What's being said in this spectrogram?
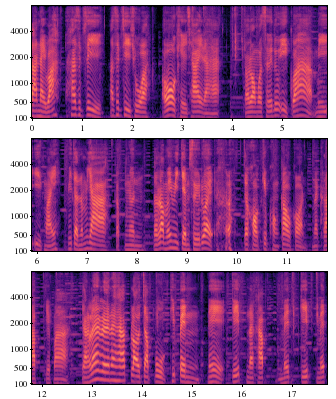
ด้านไหนวะ 54 54 ชัวโอเคใช่นะฮะเราลองมาซื้อดูอีกว่ามีอีกไหม มีแต่น้ำยากับเงิน แล้วเราไม่มีเจมซื้อด้วย จะขอเก็บของเก่าก่อนนะครับ เก็บมา อย่างแรกเลยนะครับ เราจะปลูกที่เป็นนี่กิฟต์นะครับเม็ดกิฟต์เม็ด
